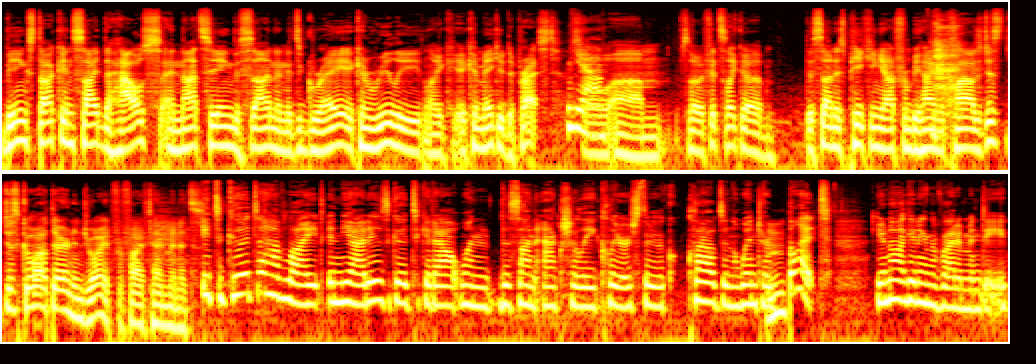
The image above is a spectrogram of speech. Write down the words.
being stuck inside the house and not seeing the sun and it's gray, it can really like it can make you depressed. Yeah. So, um, so if it's like a the sun is peeking out from behind the clouds, just just go out there and enjoy it for five ten minutes. It's good to have light, and yeah, it is good to get out when the sun actually clears through the clouds in the winter. Mm-hmm. But you're not getting the vitamin D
